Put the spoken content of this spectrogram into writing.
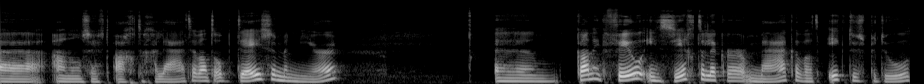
uh, aan ons heeft achtergelaten. Want op deze manier Ehm, kan ik veel inzichtelijker maken wat ik dus bedoel,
